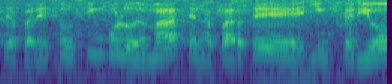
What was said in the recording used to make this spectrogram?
te aparece un símbolo de más en la parte inferior.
